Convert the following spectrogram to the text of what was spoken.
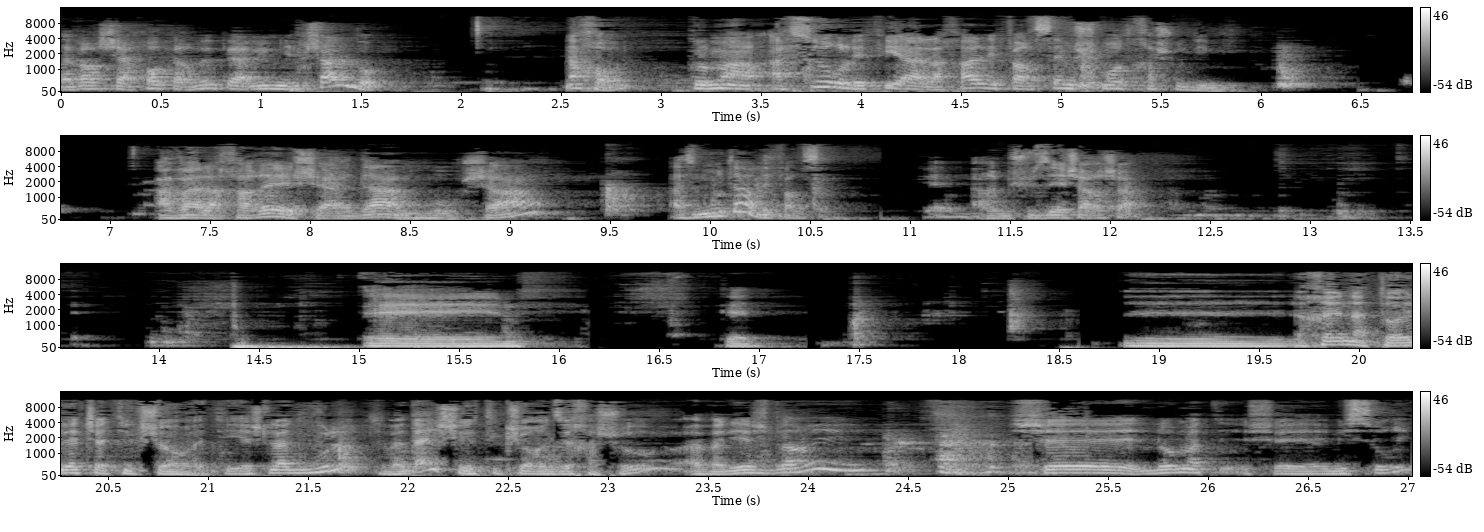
דבר שהחוק הרבה פעמים נכשל בו. נכון, כלומר אסור לפי ההלכה לפרסם שמות חשודים. אבל אחרי שהאדם הורשע, אז מותר לפרסם. כן? הרי בשביל זה יש הרשעה. אה, כן. אה, לכן התועלת של התקשורת יש לה גבולות, ודאי שתקשורת זה חשוב, אבל יש דברים שלא, מת- שהם איסורים.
